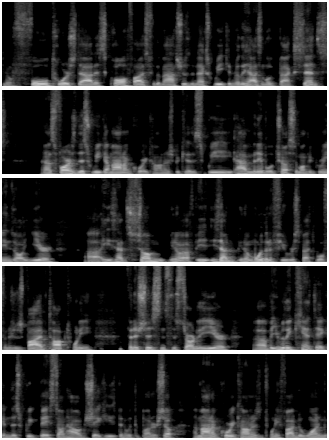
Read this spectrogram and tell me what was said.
you know full tour status, qualifies for the Masters the next week, and really hasn't looked back since. And as far as this week, I'm out on Corey Conners because we haven't been able to trust him on the greens all year. Uh, he's had some, you know, he's had you know more than a few respectable finishes, five top twenty finishes since the start of the year. Uh, but you really can't take him this week based on how shaky he's been with the putter. So I'm out on Corey Conners at 25 to 1. All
